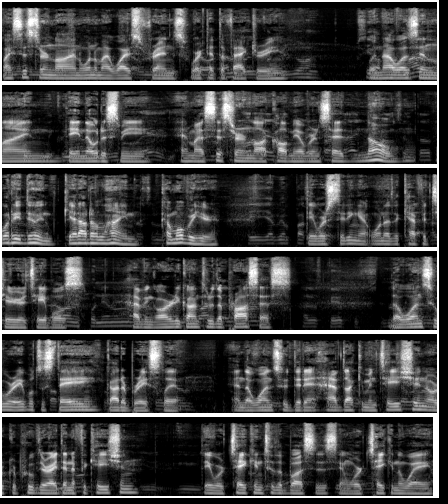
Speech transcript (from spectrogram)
my sister in law and one of my wife's friends worked at the factory. When I was in line, they noticed me, and my sister in law called me over and said, No, what are you doing? Get out of line. Come over here. They were sitting at one of the cafeteria tables, having already gone through the process. The ones who were able to stay got a bracelet, and the ones who didn't have documentation or could prove their identification, they were taken to the buses and were taken away.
